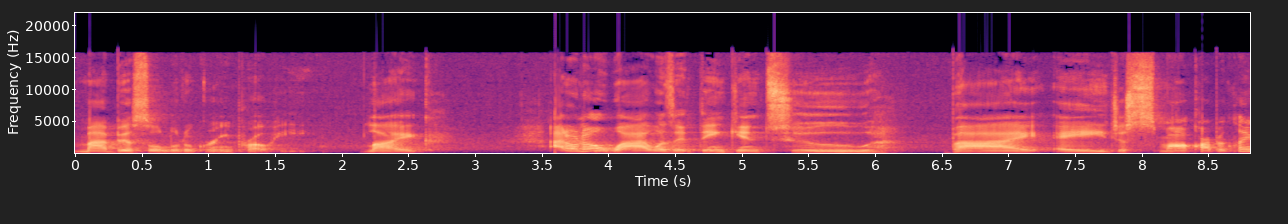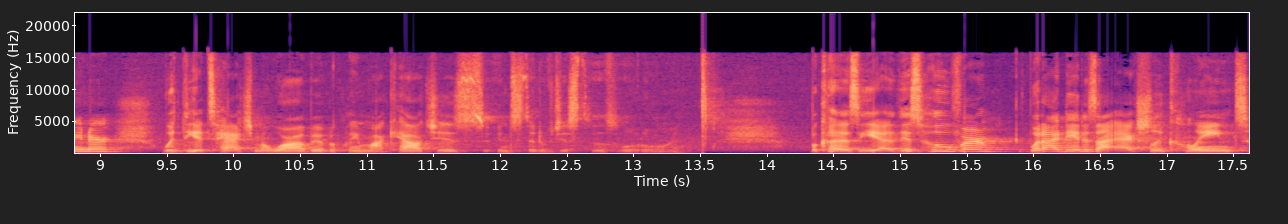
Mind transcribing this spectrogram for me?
my Bissell Little Green Pro Heat. Like, I don't know why I wasn't thinking to buy a just small carpet cleaner with the attachment where I'll be able to clean my couches instead of just this little one. Because yeah, this Hoover, what I did is I actually cleaned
